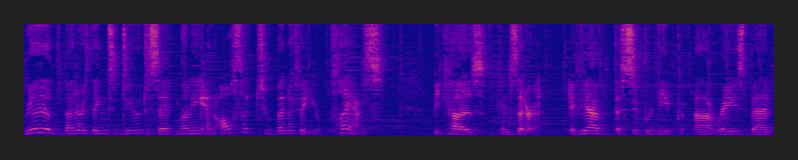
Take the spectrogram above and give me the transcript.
Really the better thing to do to save money and also to benefit your plants, because consider it. If you have a super deep uh, raised bed,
